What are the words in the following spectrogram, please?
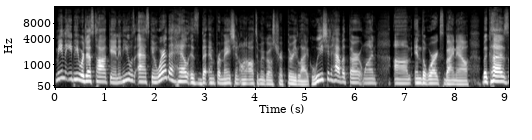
me and the EP were just talking, and he was asking, where the hell is the information on Ultimate Girls Trip 3? Like, we should have a third one um, in the works by now because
